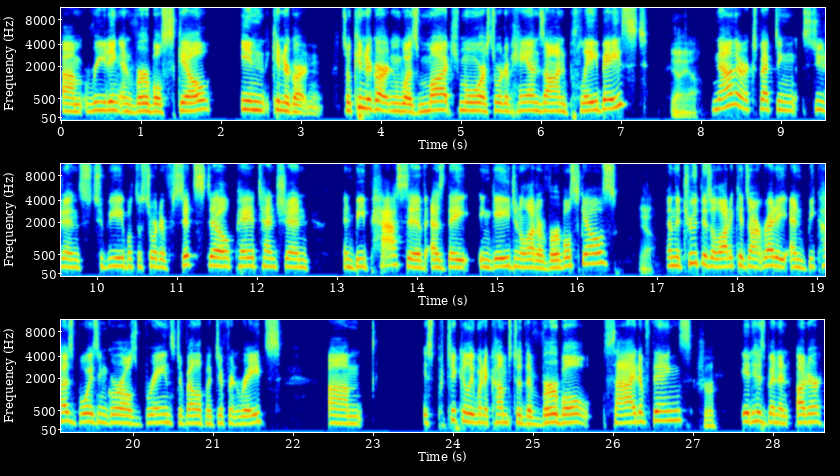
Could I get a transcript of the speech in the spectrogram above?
um, reading and verbal skill in kindergarten. So kindergarten was much more sort of hands-on, play-based. Yeah, yeah. Now they're expecting students to be able to sort of sit still, pay attention, and be passive as they engage in a lot of verbal skills yeah. And the truth is, a lot of kids aren't ready. And because boys and girls' brains develop at different rates, um, is particularly when it comes to the verbal side of things. Sure. It has been an utter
